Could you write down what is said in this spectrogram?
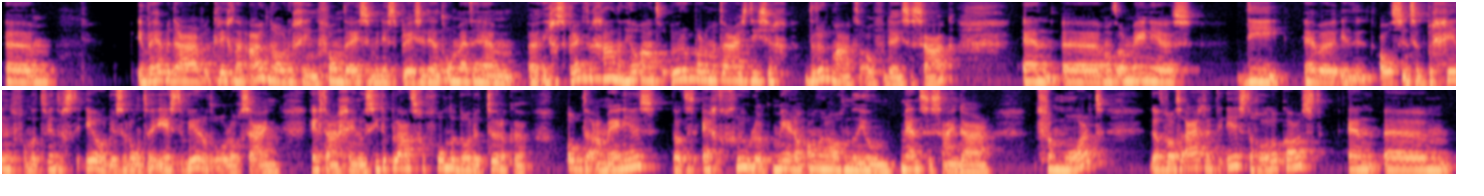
Ehm, we, hebben daar, kregen een uitnodiging van deze minister-president om met hem in gesprek te gaan. Een heel aantal Europarlementariërs die zich druk maakten over deze zaak. En, want Armeniërs die hebben al sinds het begin van de 20e eeuw, dus rond de Eerste Wereldoorlog zijn, heeft daar een genocide plaatsgevonden door de Turken op de Armeniërs. Dat is echt gruwelijk. Meer dan anderhalf miljoen mensen zijn daar vermoord. Dat was eigenlijk de eerste holocaust. En um,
